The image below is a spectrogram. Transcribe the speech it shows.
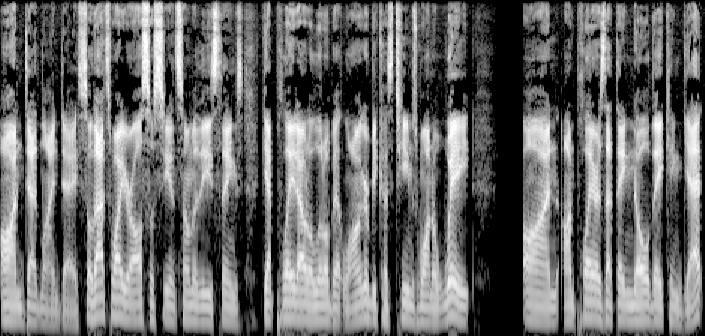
on deadline day. So that's why you're also seeing some of these things get played out a little bit longer because teams want to wait on on players that they know they can get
